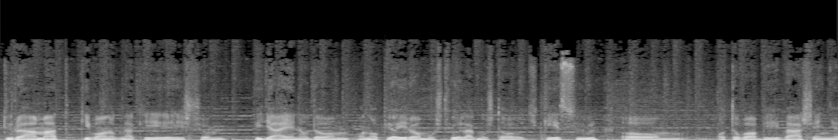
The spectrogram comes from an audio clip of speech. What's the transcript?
türelmet kívánok neki, és figyeljen oda a napjaira, most főleg most, ahogy készül a, a további verseny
